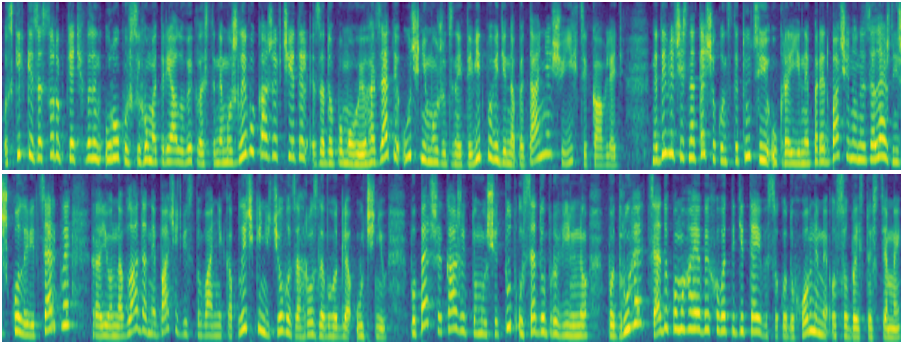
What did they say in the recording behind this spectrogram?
Оскільки за 45 хвилин уроку всього матеріалу викласти неможливо, каже вчитель, за допомогою газети учні можуть знайти відповіді на питання, що їх цікавлять. Не дивлячись на те, що Конституцією України передбачено незалежність школи від церкви, районна влада не бачить в існуванні каплички нічого загрозливого для учнів. По-перше, кажуть, тому що тут усе добровільно. По-друге, це допомагає виховати дітей високодуховними особистостями.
